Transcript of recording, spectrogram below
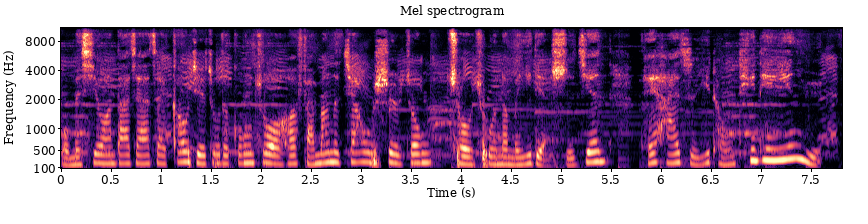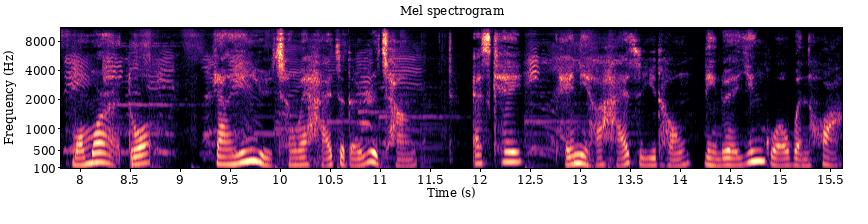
我们希望大家在高节奏的工作和繁忙的家务事中，抽出那么一点时间，陪孩子一同听听英语，磨磨耳朵，让英语成为孩子的日常。SK 陪你和孩子一同领略英国文化。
